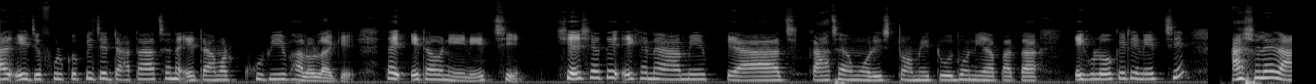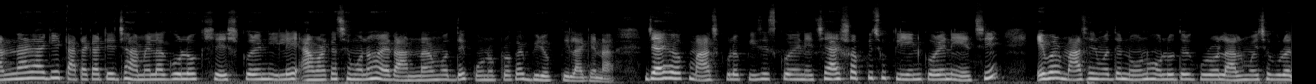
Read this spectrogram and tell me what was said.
আর এই যে ফুলকপি যে ডাটা আছে না, এটা আমার খুবই ভালো লাগে, তাই এটাও নিয়ে নিচ্ছি। সেই সাথে এখানে আমি পেঁয়াজ, কাঁচামরিচ, টমেটো, ধনিয়া পাতা, এগুলোও কেটে নিচ্ছি। আসলে রান্নার আগে কাটাকাটির ঝামেলাগুলো শেষ করে নিলে আমার কাছে মনে হয় রান্নার মধ্যে কোনো প্রকার বিরক্তি লাগে না। যাই হোক, মাছগুলো পিসেস করে নিয়েছি আর সব কিছু ক্লিন করে নিয়েছি। এবার মাছের মধ্যে নুন, হলুদের গুঁড়ো, লাল মরিচের গুঁড়ো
